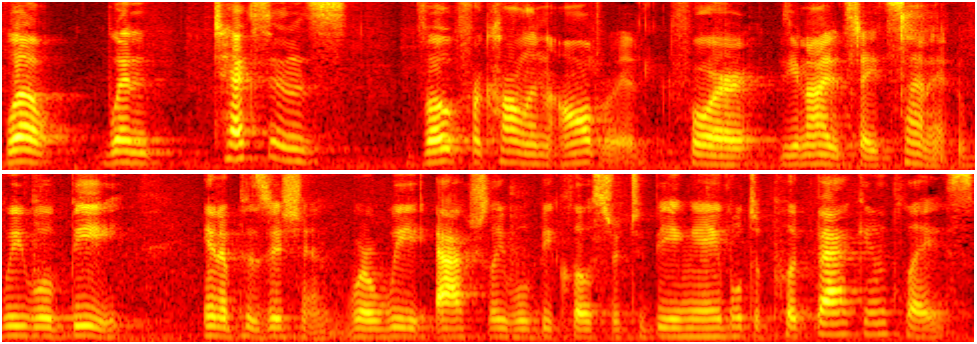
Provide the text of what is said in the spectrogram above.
Well, when Texans vote for Colin Allred for the United States Senate, we will be in a position where we actually will be closer to being able to put back in place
